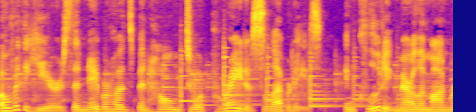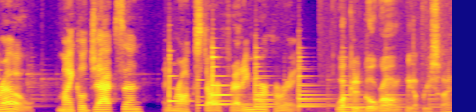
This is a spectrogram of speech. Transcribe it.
Over the years, the neighborhood's been home to a parade of celebrities, including Marilyn Monroe, Michael Jackson, and rock star Freddie Mercury. What could go wrong on the Upper East Side?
